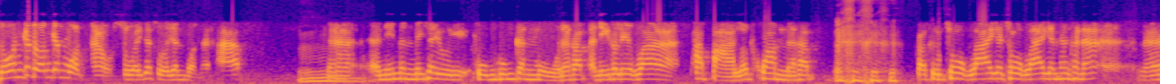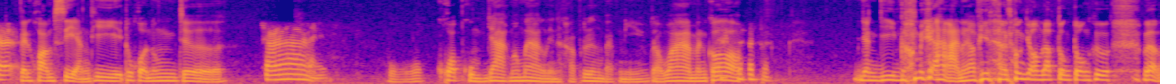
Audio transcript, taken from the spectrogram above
โดนก็โดนกันหมดอ้าวสวยก็สวยกันหมดนะครับอืม นะฮะอันนี้มันไม่ใช่ภูมิคุ้มกันหมู่นะครับ อันนี้เขาเรียกว่าผ้าป่าลดคว่ำนะครับ ก็คือโชคร้ายก็โชคร้ายกันทั้งคณะนะฮะเป็นความเสี่ยงที่ทุกคนต้องเจอ ใช่โหควบคุมยากมาก ๆ เลยนะครับ เรื่องแบบนี้ แต่ว่ามันก็อย่างยีนก็ไม่อ่านนะครับ พี่เราต้องยอมรับตรงๆ คือ แบบ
